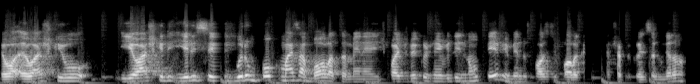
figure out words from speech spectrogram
eu, eu acho que o, e eu acho que ele, ele segura um pouco mais a bola também, né? A gente pode ver que o Joinville não teve menos posse de bola que a Chapecoense, se não me engano,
